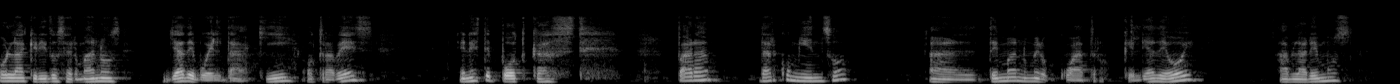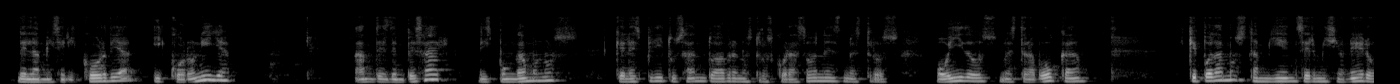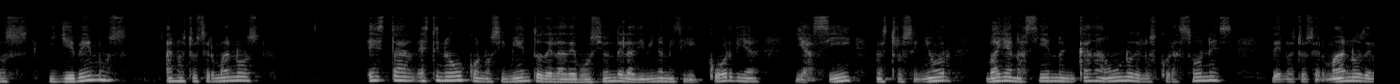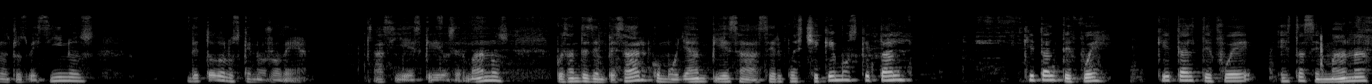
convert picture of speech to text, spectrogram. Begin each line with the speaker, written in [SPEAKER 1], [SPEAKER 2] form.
[SPEAKER 1] Hola queridos hermanos, ya de vuelta aquí otra vez en este podcast para dar comienzo al tema número 4, que el día de hoy hablaremos de la misericordia y coronilla. Antes de empezar, dispongámonos que el Espíritu Santo abra nuestros corazones, nuestros oídos, nuestra boca, que podamos también ser misioneros y llevemos a nuestros hermanos esta, este nuevo conocimiento de la devoción de la Divina Misericordia y así nuestro Señor vaya naciendo en cada uno de los corazones de nuestros hermanos, de nuestros vecinos, de todos los que nos rodean. Así es, queridos hermanos. Pues antes de empezar, como ya empieza a hacer, pues chequemos qué tal, qué tal te fue, qué tal te fue esta semana.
